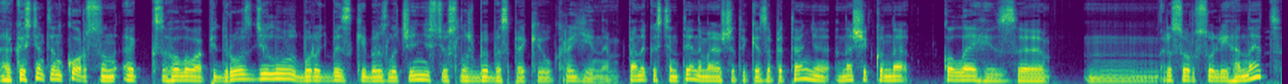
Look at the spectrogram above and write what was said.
Е, Костянтин Корсун, екс-голова підрозділу боротьби з кіберзлочинністю Служби безпеки України. Пане Костянтине, маю ще таке запитання. Наші колеги з ресурсу Ліганет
